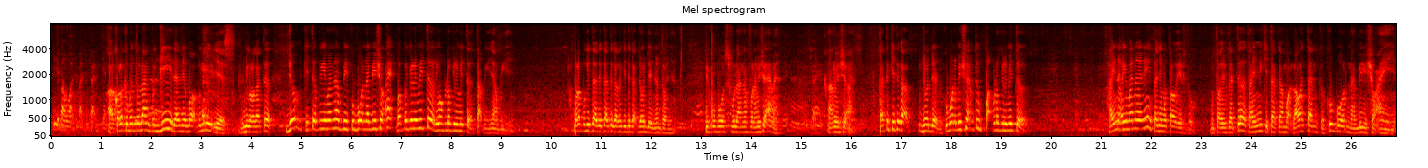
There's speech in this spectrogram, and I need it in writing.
Kita bawa tempat-tempat macam Ah, kalau kebetulan pergi dan dia bawa pergi, yes. Tapi kalau kata, jom kita pergi mana? Pergi kubur Nabi Shu'aib berapa kilometer? 50 kilometer. Tak pergi, jangan pergi. Walaupun kita ada kata kalau kita kat Jordan contohnya. Pergi kubur sefulan Nabi Shu'aib eh? Ha, Syuaib. Ha, Nabi. Kata kita kat Jordan, kubur Nabi Shu'aib tu 40 kilometer. Hari nak pergi mana ni? Tanya Mutawif tu. Mutawif kata, hari ni kita akan buat lawatan ke kubur Nabi direct.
